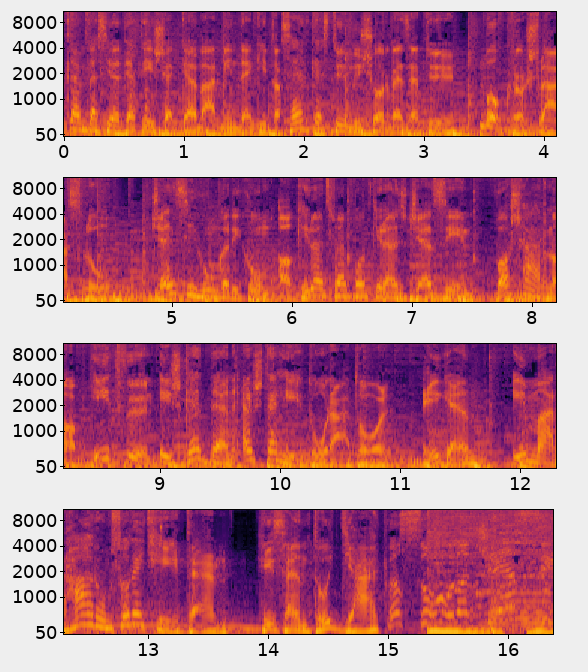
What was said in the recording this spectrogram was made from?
kötetlen beszélgetésekkel vár mindenkit a szerkesztő műsorvezető, Bokros László. Jazzy Hungarikum a 90.9 Jazzin vasárnap, hétfőn és kedden este 7 órától. Igen, immár háromszor egy héten. Hiszen tudják... Na szól a Jazzy,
